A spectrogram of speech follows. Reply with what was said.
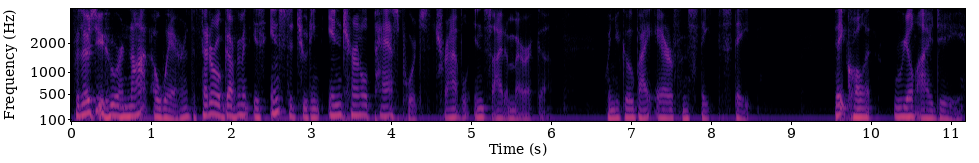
For those of you who are not aware, the federal government is instituting internal passports to travel inside America when you go by air from state to state. They call it Real ID.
